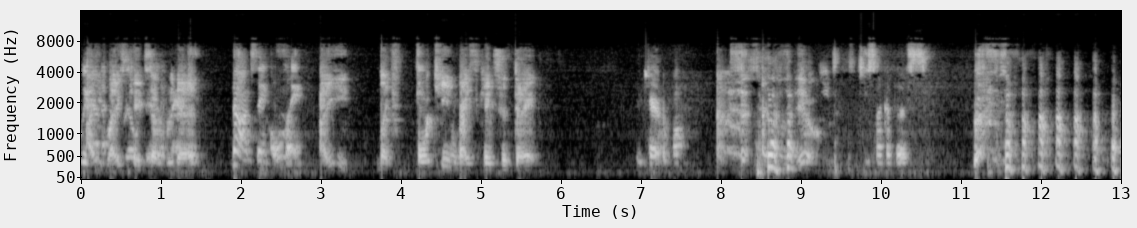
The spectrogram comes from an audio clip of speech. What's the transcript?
We I gotta eat rice cakes every day. there. No, I'm saying only. I eat like 14 rice cakes a day. You're terrible. I really do. You, you suck at this.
